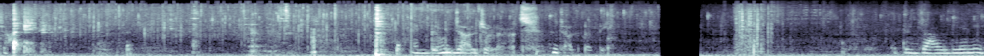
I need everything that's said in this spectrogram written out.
যা। একদমই জাল চলে গেছে, জালটা দিই একটু জাল দিয়ে নিই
